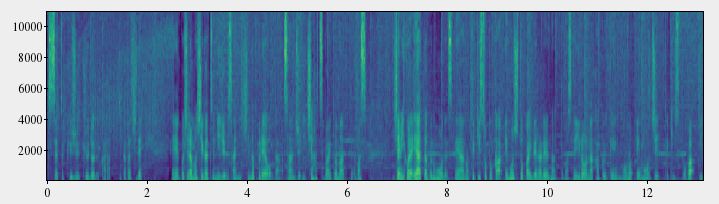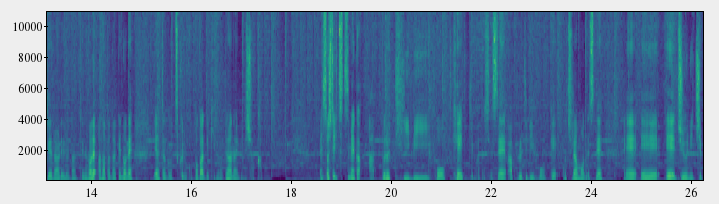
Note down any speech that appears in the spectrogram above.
つセット99ドルからっていう形で、えー、こちらも4月23日のプレオーダー30日発売となっています。ちなみにこれ AirTag の方ですね、あのテキストとか絵文字とか入れられるようになってますね。いろんな各言語の絵文字、テキストが入れられるなんていうので、あなただけのね、AirTag を作ることができるのではないのでしょうか。そして5つ目が Apple TV 4K という形ですね。Apple TV 4K。こちらもですね、えー、A12 チッ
